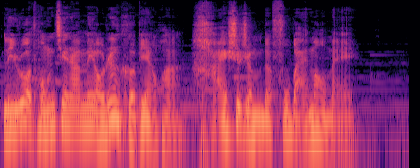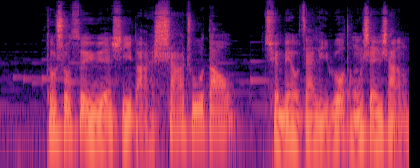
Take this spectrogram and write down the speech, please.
李若彤竟然没有任何变化，还是这么的肤白貌美。都说岁月是一把杀猪刀，却没有在李若彤身上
